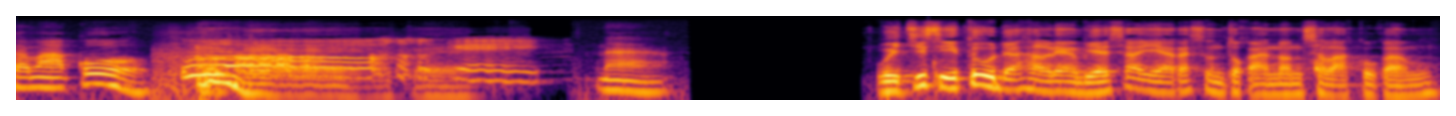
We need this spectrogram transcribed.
sama aku. wow Oke, oke oke. Nah, which is itu udah hal yang biasa ya res untuk anon selaku kamu.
